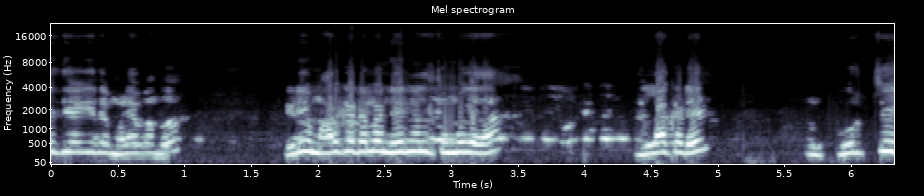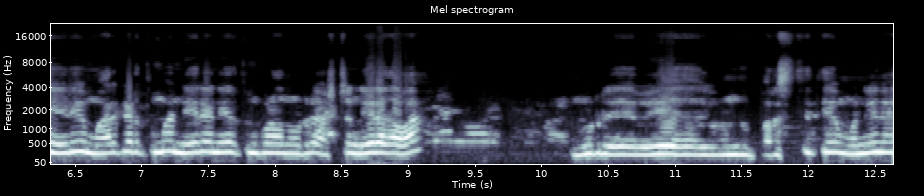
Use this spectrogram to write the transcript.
ರೀತಿಯಾಗಿದೆ ಮಳೆ ಬಂದು. ಇಡೀ ಮಾರ್ಕೆಟ್ ಎಲ್ಲ ನೀರಿನಲ್ಲಿ ತುಂಬಿಗ್ಯದ ಎಲ್ಲ ಕಡೆ ಪೂರ್ತಿ ಇಡೀ ಮಾರ್ಕೆಟ್ ತುಂಬ ನೀರೇ ನೀರು ತುಂಬ್ಕೊಳೋದು ನೋಡ್ರಿ ಅಷ್ಟು ನೀರು ಅದಾವ. ನೋಡ್ರಿ ಈ ಒಂದು ಪರಿಸ್ಥಿತಿ ಮೊನ್ನೆನೇ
